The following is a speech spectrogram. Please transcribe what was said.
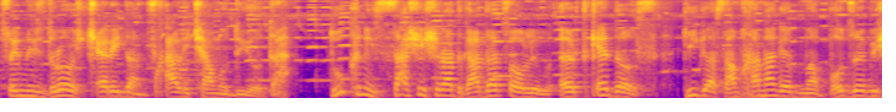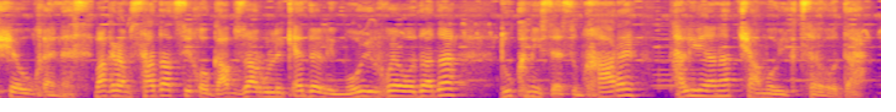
წვიმის დროს ჭერიდან წყალი ჩამოდიოდა. დუქნის საშიშრად გადაწოლილ ერთ კედელს გიგას ამხანაგებმა ბოძები შეუყენეს, მაგრამ სადაც იყო გაბზარული კედელი მოირღვეოდა და დუქნის ეს მხარე თალიანად ჩამოიქცეოდა.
